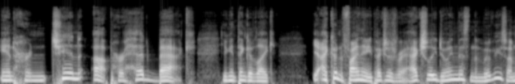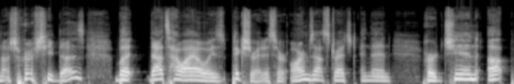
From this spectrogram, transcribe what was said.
and her chin up, her head back. You can think of like, yeah, I couldn't find any pictures of her actually doing this in the movie, so I'm not sure if she does, but that's how I always picture it. It's her arms outstretched and then her chin up,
